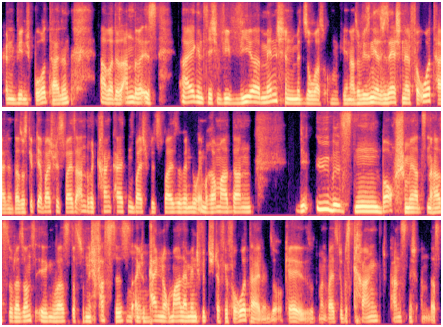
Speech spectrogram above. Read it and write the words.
können wir nicht beurteilen. Aber das andere ist eigentlich, wie wir Menschen mit sowas umgehen. Also wir sind ja sehr schnell verurteilend. Also es gibt ja beispielsweise andere Krankheiten, beispielsweise wenn du im Ramadan die übelsten Bauchschmerzen hast oder sonst irgendwas, dass du nicht fastest, mhm. eigentlich kein normaler Mensch wird dich dafür verurteilen. So, okay, so, man weiß, du bist krank, du kannst nicht anders.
